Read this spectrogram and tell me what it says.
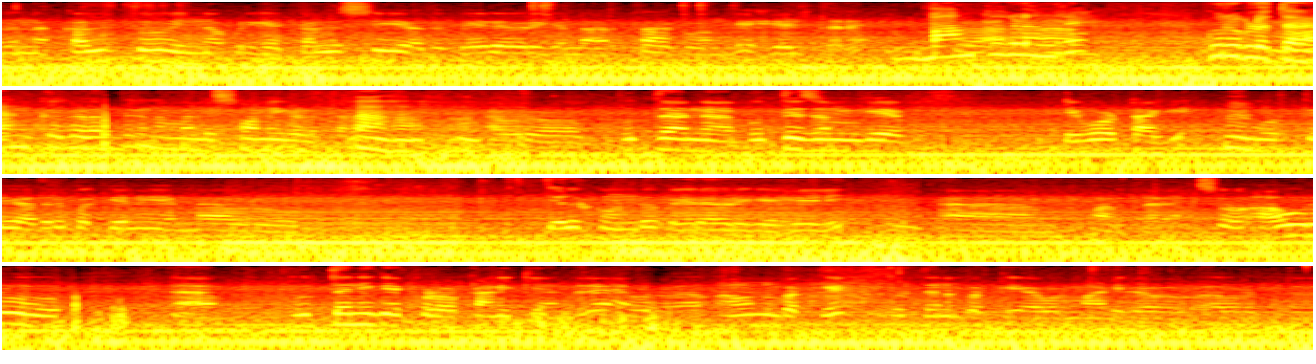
ಅದನ್ನ ಕಲಿತು ಇನ್ನೊಬ್ಬರಿಗೆ ಕಲಿಸಿ ಅದು ಬೇರೆಯವರಿಗೆಲ್ಲ ಅರ್ಥ ಆಗುವಂಗೆ ಹೇಳ್ತಾರೆ. ಗುರುಗಳು ಥರ ಮಾಂಕ್ಗಳಂದ್ರೆ ನಮ್ಮಲ್ಲಿ ಸ್ವಾಮಿಗಳ ತರ. ಅವರು ಬುದ್ಧನ ಬುದ್ಧಿಸಮ್ಗೆ ಡಿವೋಟ್ ಆಗಿ. ಪೂರ್ತಿ ಅದ್ರ ಬಗ್ಗೆನೇ ಎಲ್ಲ ಅವರು ತಿಳ್ಕೊಂಡು ಬೇರೆಯವರಿಗೆ ಹೇಳಿ ಮಾಡ್ತಾರೆ ಸೊ ಅವರು ಬುದ್ಧನಿಗೆ ಕೊಡೋ ಕಾಣಿಕೆ ಅಂದರೆ ಅವರು ಅವನ ಬಗ್ಗೆ ಬುದ್ಧನ ಬಗ್ಗೆ ಅವರು ಮಾಡಿರೋ ಅವರದ್ದು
